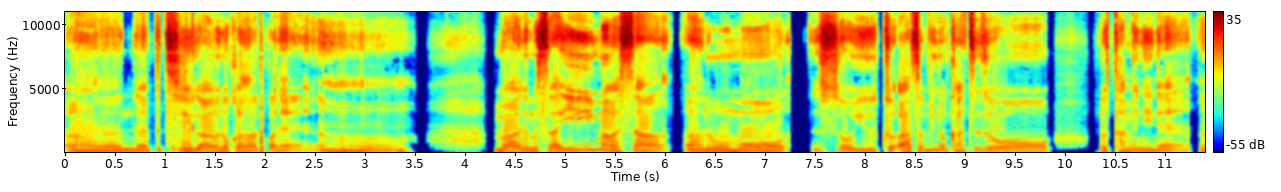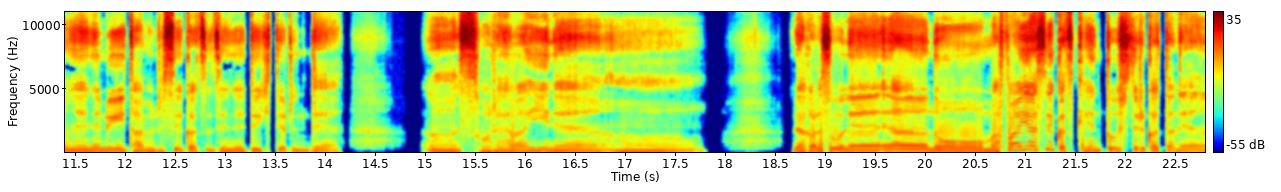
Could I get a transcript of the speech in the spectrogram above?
うん、やっぱ違うのかなとかね。うん。まあでもさ、今はさ、あの、もう、そういう遊びの活動のためにね、エネルギー貯める生活全然できてるんで、うん、それはいいね。うん。だからそうね、あの、まあ、ファイヤー生活検討してる方ね、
